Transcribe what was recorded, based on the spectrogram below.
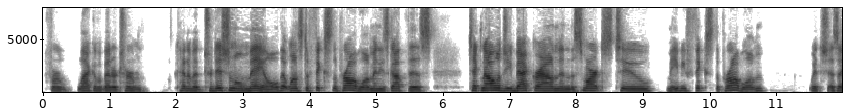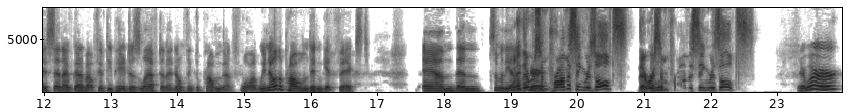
for lack of a better term, kind of a traditional male that wants to fix the problem, and he's got this technology background and the smarts to maybe fix the problem. Which, as I said, I've got about 50 pages left, and I don't think the problem got well. We know the problem didn't get fixed, and then some of the other. Well, there were some promising results. There were some promising results. There were.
